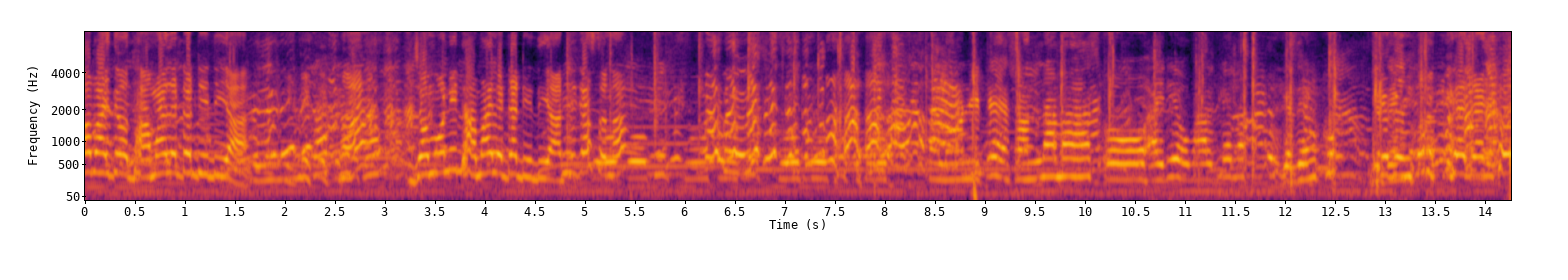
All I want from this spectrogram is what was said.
ও বাইদেউ ধামাইল এটা দি দিয়া। হ্যাঁ? জমনি ধামাইল এটা দি দিয়া ঠিক আছে না? চন্দা মাছ ও আইরে ও ভালকে না। গেজেং খুব গেজেং খুব গেজেং খুব।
